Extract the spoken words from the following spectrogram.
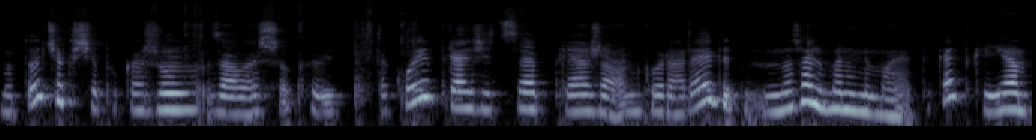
моточок ще покажу залишок від такої пряжі. Це пряжа Angora Rabbit. На жаль, в мене немає етикетки. Я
